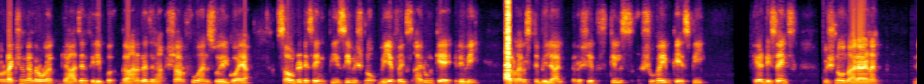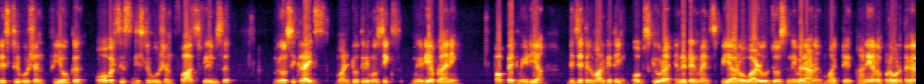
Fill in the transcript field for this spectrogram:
പ്രൊഡക്ഷൻ കൺട്രോളർ രാജൻ ഫിലിപ്പ് ഗാനരചന Sharfu and Suhail Goya sound design P C Vishnu V F X Arun K Ravi colourist Bilal Rasheed stills Shuhaib K S P K designs Vishnu Narayanan distribution FEUOK overseas distribution Fast Films music rights one two three musics media planning Puppet Media digital marketing Obscura Entertainments P R O Vazhoor Jose എന്നിവരാണ് മറ്റ് അണിയറ പ്രവർത്തകർ.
